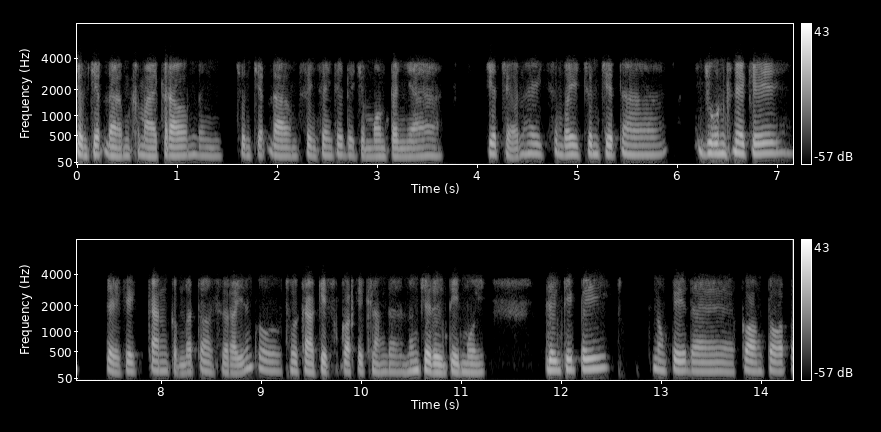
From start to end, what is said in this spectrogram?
ជនជាតិដើមខ្មែរក្រមនិងជនជាតិដើមផ្សេងៗទៅដូចជាមនបញ្ញាជាតិច្រើនហើយសម្បីជនជាតិយួនគ្នាគេតែគេកាន់កំណត់សេរីហ្នឹងក៏ធ្វើការគៀបសង្កត់គេខ្លាំងដែរហ្នឹងជារឿងទី1រឿងទី2ក្នុងពេលដែលកងទ័ព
